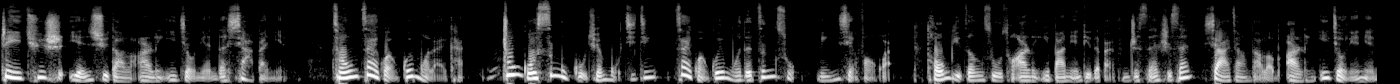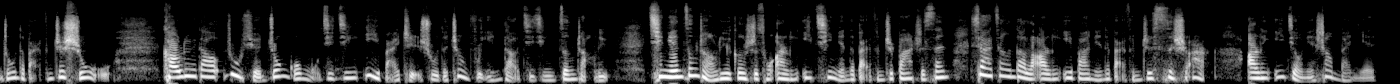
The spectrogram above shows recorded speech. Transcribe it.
这一趋势延续到了二零一九年的下半年。从在管规模来看，中国私募股权母基金在管规模的增速明显放缓。同比增速从二零一八年底的百分之三十三下降到了二零一九年年中的百分之十五。考虑到入选中国母基金一百指数的政府引导基金增长率，其年增长率更是从二零一七年的百分之八十三下降到了二零一八年的百分之四十二。二零一九年上半年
